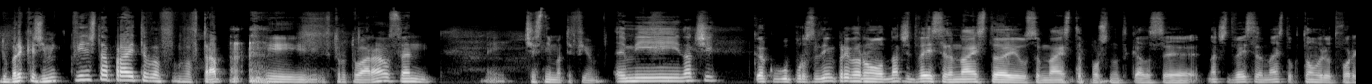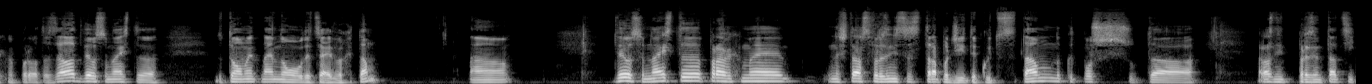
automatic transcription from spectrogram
Добре, кажи ми, какви неща правите в, в трап и в тротуара, освен нали, че снимате филми? Еми, значи, ако го проследим, примерно, значи 2017 и 2018 почна така да се... Значи 2017 октомври отворихме първата зала, 2018 до този момент най-много деца идваха там. А, 2018 правихме неща свързани с трападжиите, които са там, но като почнеш от а, разни презентации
